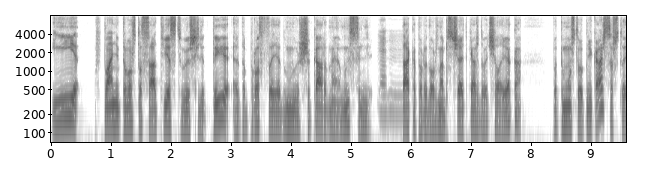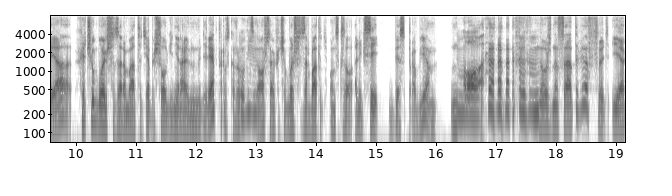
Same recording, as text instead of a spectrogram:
И в плане того, что соответствуешь ли ты, это просто, я думаю, шикарная мысль, mm-hmm. та, которая должна посещать каждого человека. Потому что вот мне кажется, что я хочу больше зарабатывать. Я пришел к генеральному директору, скажу, mm-hmm. сказал, что я хочу больше зарабатывать. Он сказал, Алексей, без проблем. Но нужно соответствовать. И я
